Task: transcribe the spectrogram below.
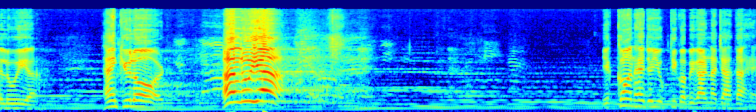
Hallelujah. Thank you, Lord. Hallelujah. ये कौन है जो युक्ति को बिगाड़ना चाहता है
